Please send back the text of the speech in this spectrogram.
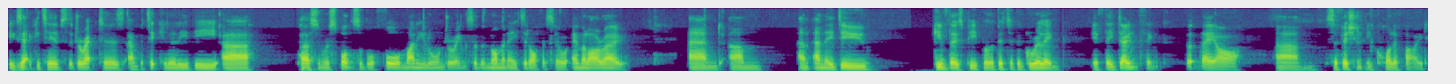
executives, the directors, and particularly the uh, person responsible for money laundering, so the nominated officer or MLRO, and um, and and they do give those people a bit of a grilling if they don't think that they are um, sufficiently qualified.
